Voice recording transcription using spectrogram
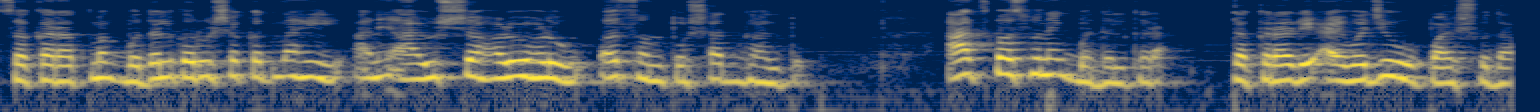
सकारात्मक बदल करू शकत नाही आणि आयुष्य हळूहळू असंतोषात घालतो. आजपासून एक बदल करा. तक्रारीऐवजी उपाय शोधा.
